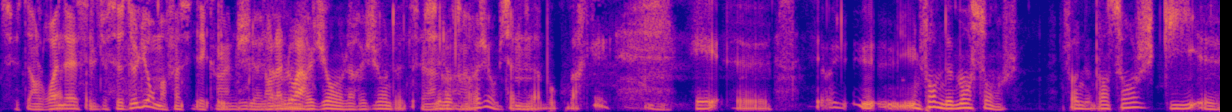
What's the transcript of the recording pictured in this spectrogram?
C'était dans le Rouennais, c'est le diocèse de Lyon, mais enfin c'était quand même dans la, Loire. La région, la région de, c'est notre région, ça nous a mm. beaucoup marqué. Mm. Et euh, une forme de mensonge, une forme de mensonge qui euh,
